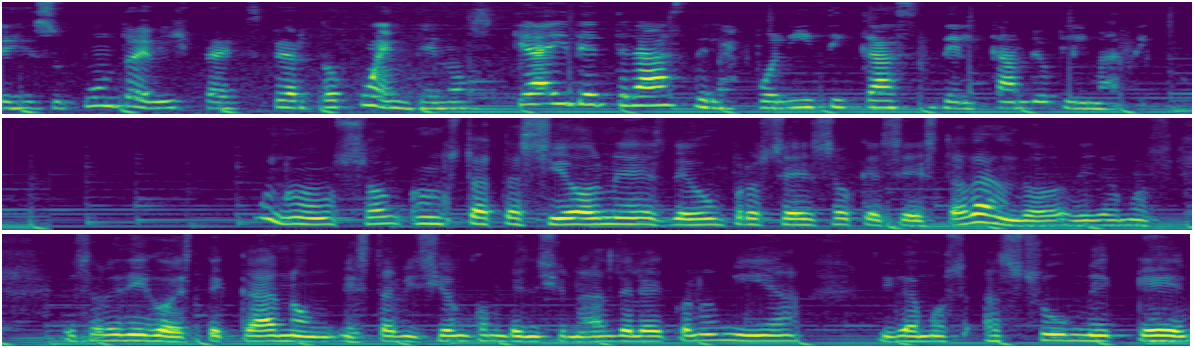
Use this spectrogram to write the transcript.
desde su punto de vista experto, cuéntenos qué hay detrás de las políticas del cambio climático. Bueno, son constataciones de un proceso que se está dando, digamos, eso le digo, este canon, esta visión convencional de la economía, digamos, asume que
